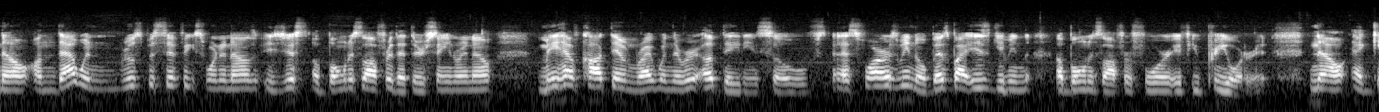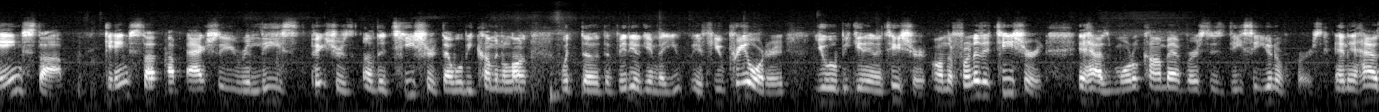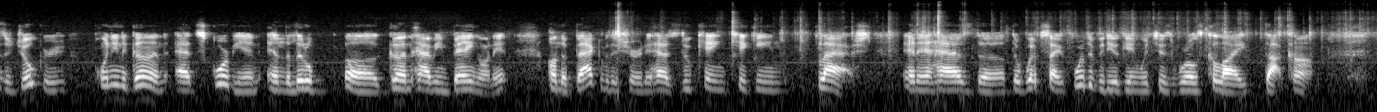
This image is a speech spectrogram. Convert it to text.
Now, on that one, real specifics weren't announced. It's just a bonus offer that they're saying right now. May have caught them right when they were updating. So, as far as we know, Best Buy is giving a bonus offer for if you pre order it. Now, at GameStop, GameStop actually released pictures of the T-shirt that will be coming along with the, the video game that you, if you pre-order it, you will be getting a T-shirt. On the front of the T-shirt, it has Mortal Kombat versus DC Universe, and it has a Joker pointing a gun at Scorpion and the little uh, gun having bang on it. On the back of the shirt, it has Liu Kang kicking Flash, and it has the the website for the video game, which is worldscollide.com.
